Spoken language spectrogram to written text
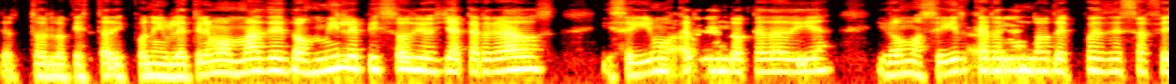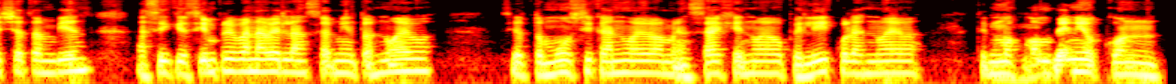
¿cierto? Lo que está disponible. Tenemos más de 2.000 episodios ya cargados y seguimos cargando cada día y vamos a seguir cargando después de esa fecha también. Así que siempre van a haber lanzamientos nuevos, ¿cierto? Música nueva, mensajes nuevos, películas nuevas. Tenemos convenio con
